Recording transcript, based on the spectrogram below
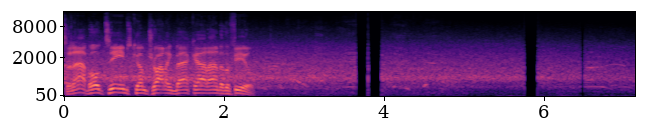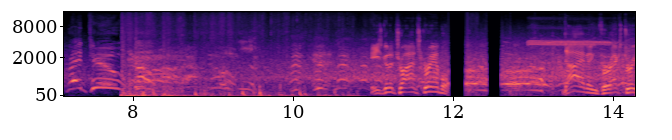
So now both teams come trotting back out onto the field. Red two. Go. He's going to try and scramble. Diving for extra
